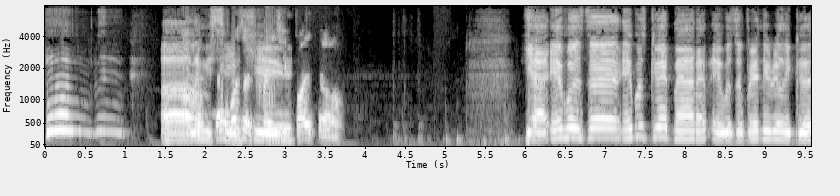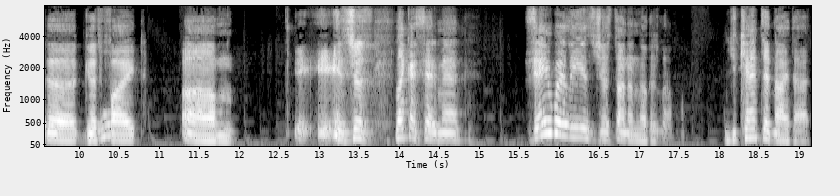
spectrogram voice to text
oh, man. Uh, Oh, let me that see was a here. crazy fight, though. Yeah, it was uh it was good, man. It, it was a really really good uh good fight. Um it, it's just like I said, man. Zhang Weili is just on another level. You can't deny that.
